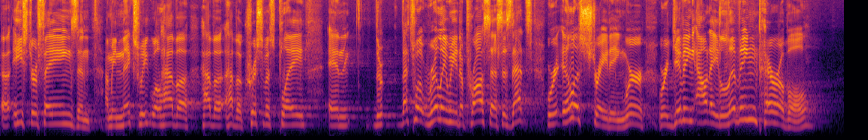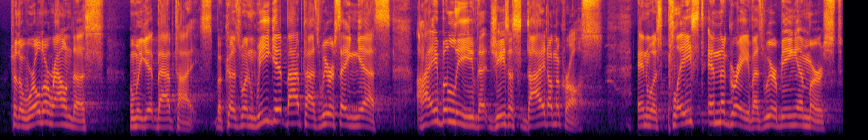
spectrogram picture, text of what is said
uh, Easter things. And I mean, next week we'll have a, have a, have a Christmas play. And the, that's what really we need to process is that's we're illustrating we're we're giving out a living parable to the world around us when we get baptized because when we get baptized we are saying yes i believe that jesus died on the cross and was placed in the grave as we were being immersed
